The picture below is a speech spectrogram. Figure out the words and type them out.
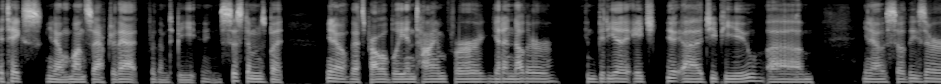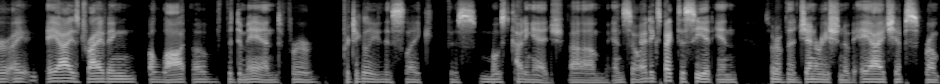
It takes, you know, months after that for them to be in systems, but, you know, that's probably in time for yet another NVIDIA H, uh, GPU. Um, you know so these are ai is driving a lot of the demand for particularly this like this most cutting edge um, and so i'd expect to see it in sort of the generation of ai chips from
